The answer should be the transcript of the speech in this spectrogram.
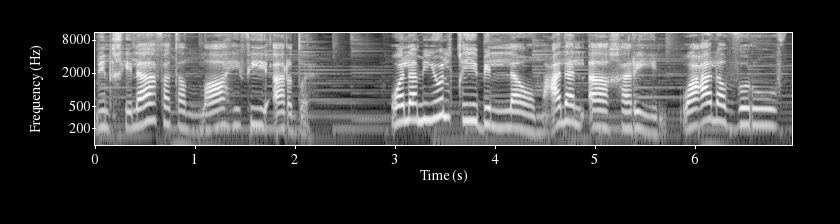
من خلافة الله في أرضه ولم يلقي باللوم على الآخرين وعلى الظروف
